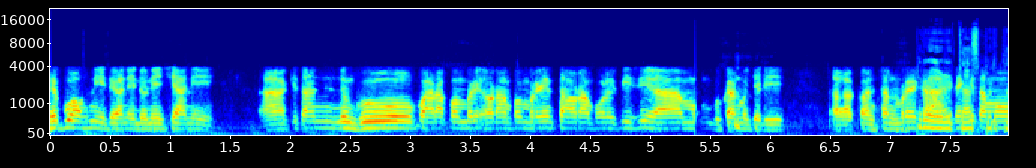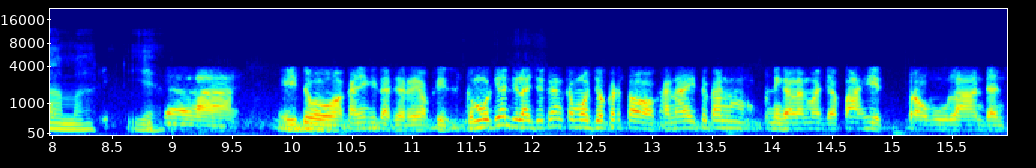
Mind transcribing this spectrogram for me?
heboh nih dengan Indonesia nih. Ah, kita nunggu para pemer- orang pemerintah, orang politisi ya bukan menjadi eh, concern mereka. Akhirnya Prioritas kita mau pertama. Iya. Ya, itu makanya kita dari Reokis. Kemudian dilanjutkan ke Mojokerto karena itu kan peninggalan Majapahit, Trawulan dan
